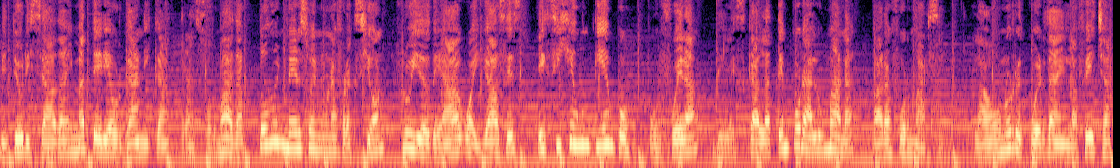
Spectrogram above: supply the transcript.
meteorizada y materia orgánica transformada, todo inmerso en una fracción, fluido de agua y gases, exige un tiempo por fuera de la escala temporal humana para formarse. La ONU recuerda en la fecha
